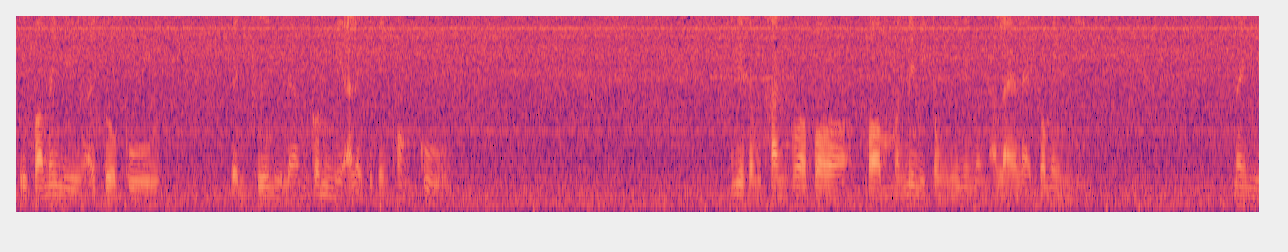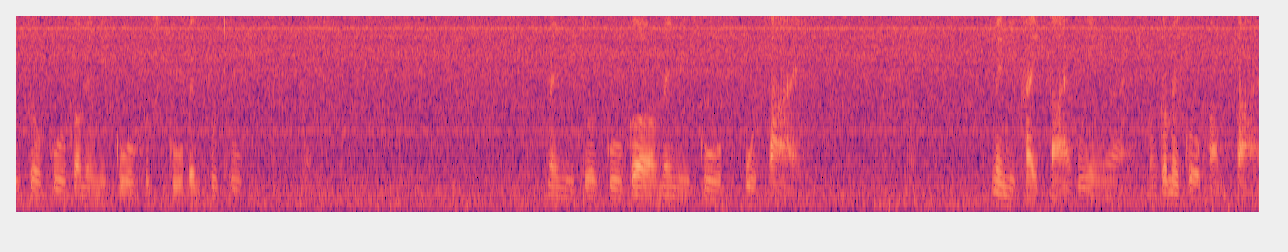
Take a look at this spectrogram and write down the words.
คือความไม่มีไอ้ตัวกูเป็นพื้นอยู่แล้ว มันก็ไม่มีอะไรที่เป็นของกูอันนี้สำคัญเพราะพอพอมันไม่มีตรงนี้นี่มันอะไรอะไรก็ไม่มี ไม่มีตัวกูก็ไม่มีกูกูเป็นผู้ทุกข์ไม่มีตัวกูก็ไม่มีกูผู้ตาย ไม่มีใครตายพูดง่ายๆมันก็ไม่กลัวความตาย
